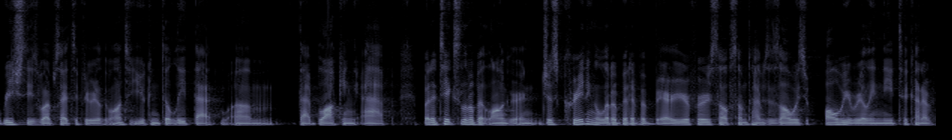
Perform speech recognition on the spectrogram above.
reach these websites if you really want to. You can delete that um, that blocking app, but it takes a little bit longer. And just creating a little bit of a barrier for yourself sometimes is always all we really need to kind of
